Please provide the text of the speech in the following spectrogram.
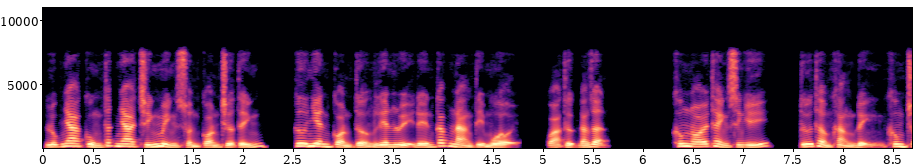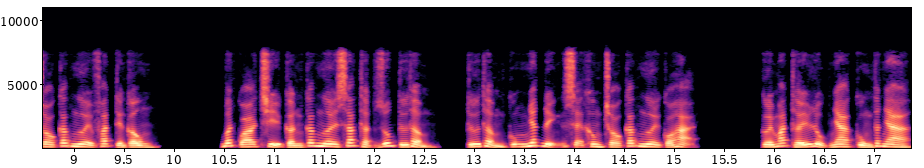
Lục Nha cùng Thất Nha chính mình xuẩn còn chưa tính, cư nhiên còn tưởng liên lụy đến các nàng tỉ muội, quả thực đáng giận. Không nói thành sinh ý, tứ thẩm khẳng định không cho các ngươi phát tiền công. Bất quá chỉ cần các ngươi xác thật giúp tứ thẩm, tứ thẩm cũng nhất định sẽ không cho các ngươi có hại. Cười mắt thấy lục nha cùng thất nha,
